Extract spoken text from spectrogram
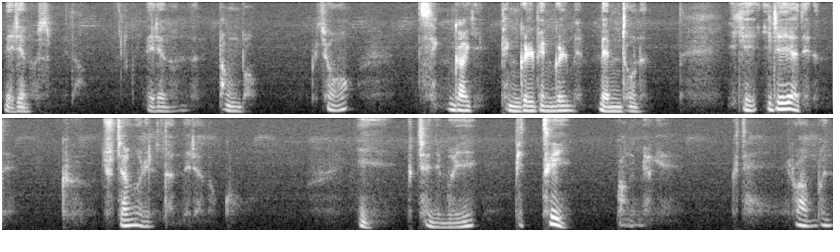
내려놓습니다. 내려놓는 방법. 그죠? 생각이 뱅글뱅글 맴도는 이게 이래야 되는데 그 주장을 일단 내려놓고 이 부처님의 빛의 광명에 그대로 한번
